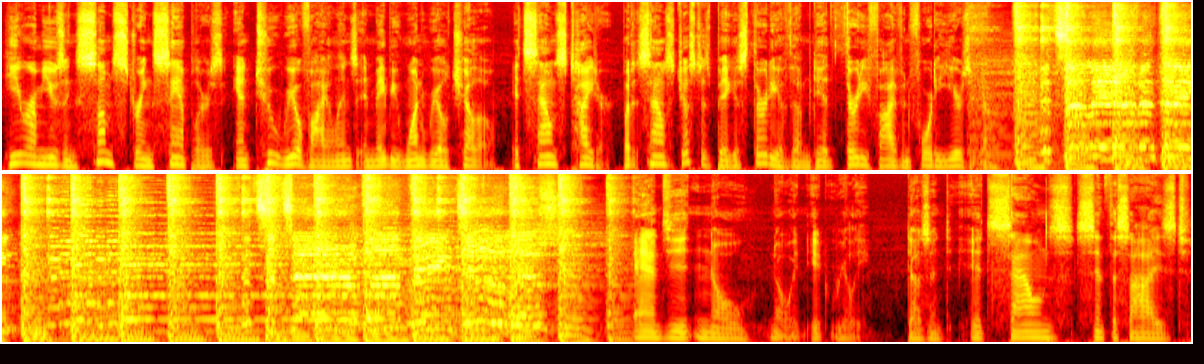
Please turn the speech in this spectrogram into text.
Here I'm using some string samplers and two real violins and maybe one real cello. It sounds tighter, but it sounds just as big as 30 of them did 35 and 40 years ago. It's a living thing. It's a terrible thing to lose. And it, no, no, it, it really doesn't. It sounds synthesized.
